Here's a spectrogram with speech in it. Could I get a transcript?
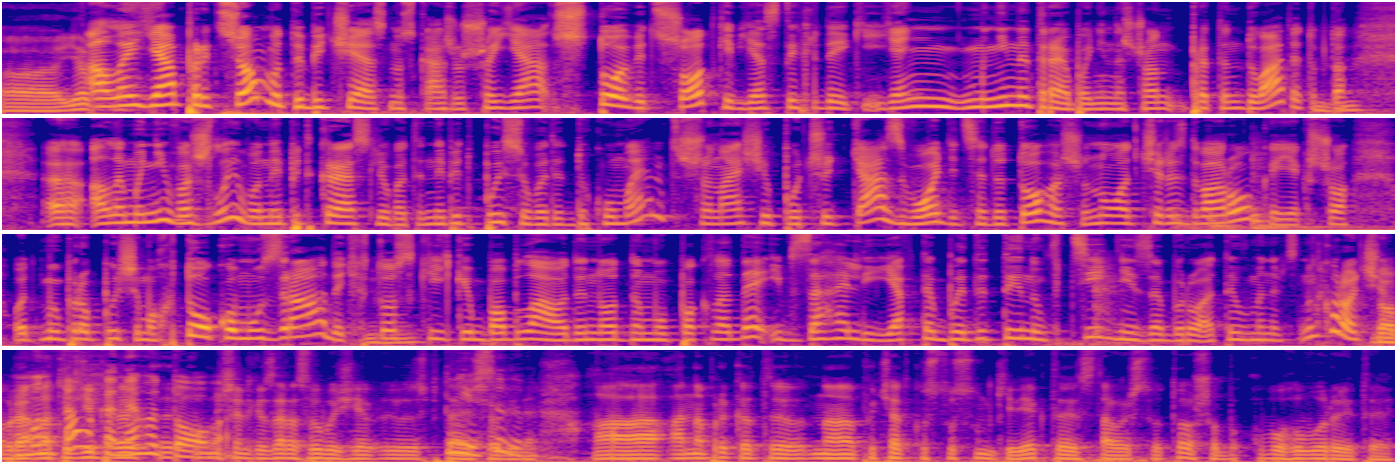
А, я... Але я при цьому тобі чесно скажу, що я 100% я з тих людей, які я ні- мені не треба ні на що претендувати. Тобто, е, але мені важливо не підкреслювати, не підписувати документ, що наші почуття зводяться до того, що ну от через два роки, якщо от ми пропишемо, хто кому зрадить, хто скільки бабла один одному покладе, і взагалі я в тебе дитину в ці дні заберу, а ти в мене в ці. Ну коротше, Добре, а тоді, не е, е, готова. Мішенька, зараз вибач, я е, спитаю Ні. А, а наприклад, на початку стосунків, як ти ставишся до того, щоб обговорити,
